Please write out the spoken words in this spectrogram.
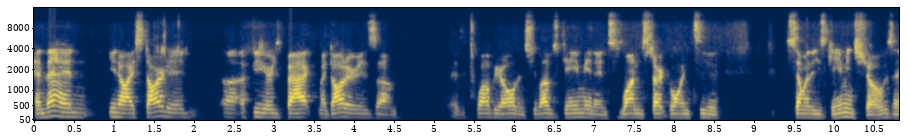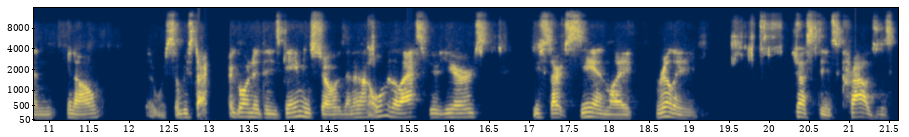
and then, you know, I started uh, a few years back. My daughter is, um, is a 12 year old and she loves gaming and she wanted to start going to some of these gaming shows and you know so we started going to these gaming shows and then over the last few years you start seeing like really just these crowds just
